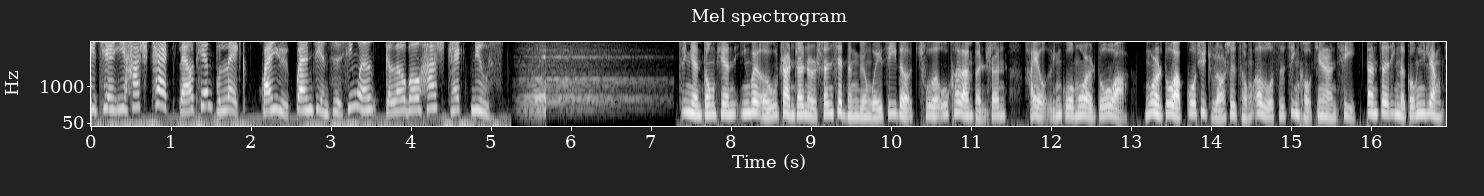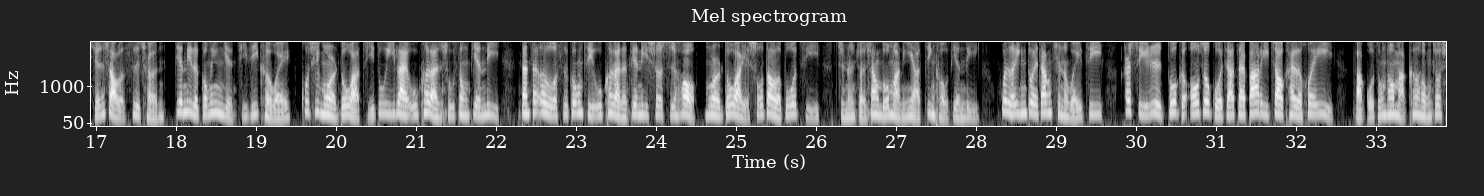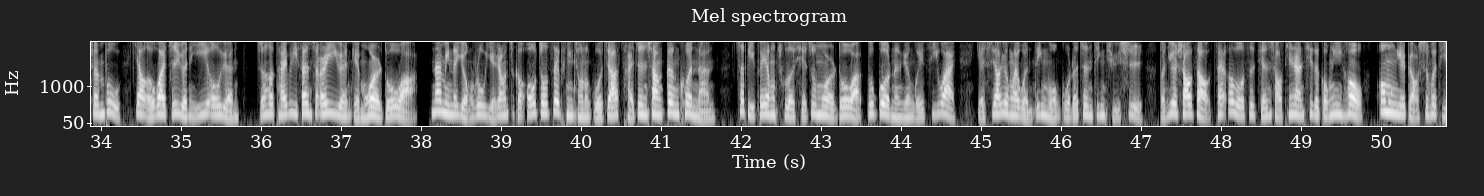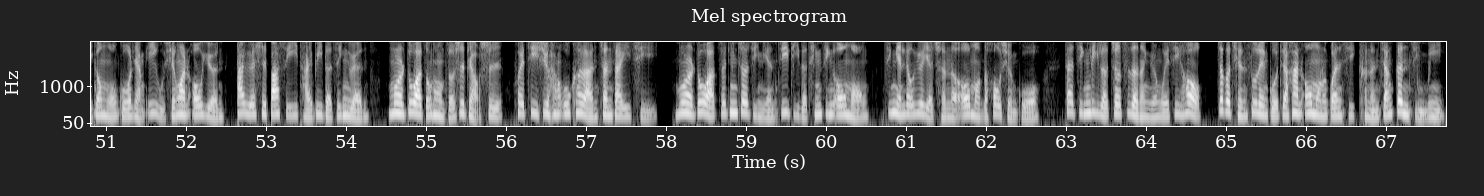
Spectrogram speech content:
一天一 hashtag 聊天不累，寰宇关键字新闻 global hashtag news。今年冬天因为俄乌战争而深陷能源危机的，除了乌克兰本身，还有邻国摩尔多瓦。摩尔多瓦过去主要是从俄罗斯进口天然气，但最近的供应量减少了四成，电力的供应也岌岌可危。过去摩尔多瓦极度依赖乌克兰输送电力，但在俄罗斯攻击乌克兰的电力设施后，摩尔多瓦也受到了波及，只能转向罗马尼亚进口电力。为了应对当前的危机，二十一日，多个欧洲国家在巴黎召开了会议。法国总统马克宏就宣布要额外支援一亿欧元，折合台币三十二亿元给摩尔多瓦。难民的涌入也让这个欧洲最贫穷的国家财政上更困难。这笔费用除了协助摩尔多瓦度过能源危机外，也是要用来稳定摩国的政经局势。本月稍早，在俄罗斯减少天然气的供应后，欧盟也表示会提供摩国两亿五千万欧元，大约是八十亿台币的金元。摩尔多瓦总统则是表示会继续和乌克兰站在一起。摩尔多瓦最近这几年积极的亲近欧盟，今年六月也成了欧盟的候选国。在经历了这次的能源危机后，这个前苏联国家和欧盟的关系可能将更紧密。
